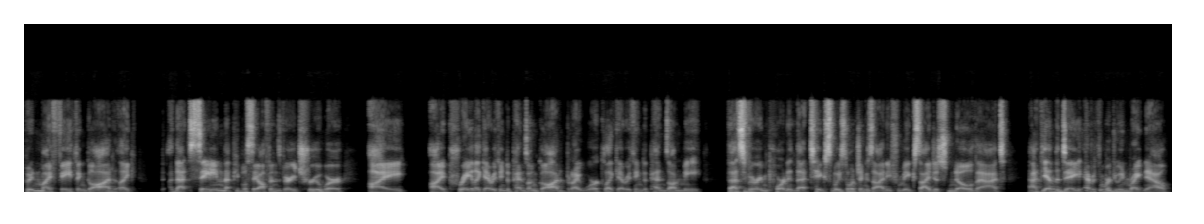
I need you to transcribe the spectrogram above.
putting my faith in God, like that saying that people say often is very true where I I pray like everything depends on God, but I work like everything depends on me. That's very important. That takes away so much anxiety for me because I just know that at the end of the day, everything we're doing right now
